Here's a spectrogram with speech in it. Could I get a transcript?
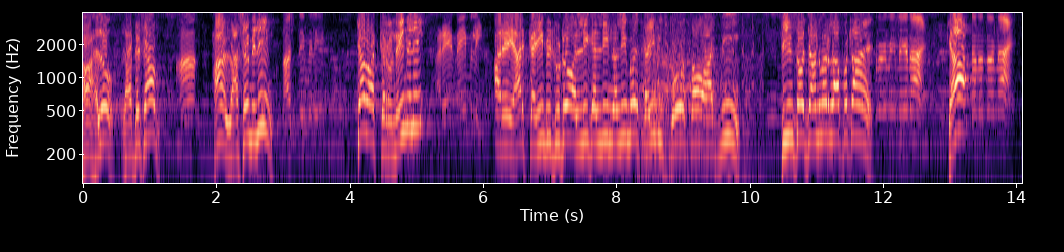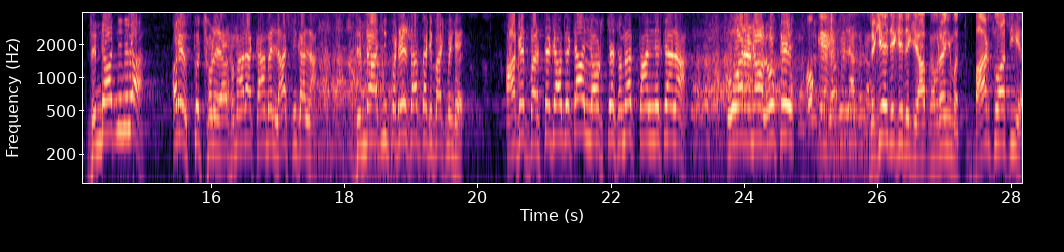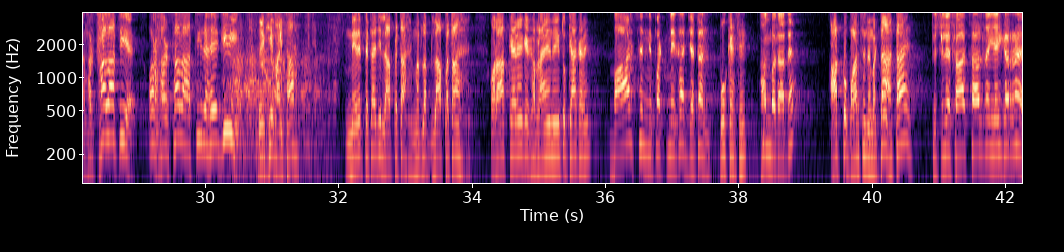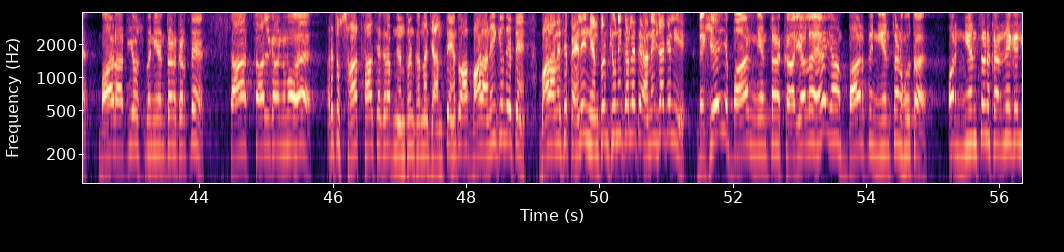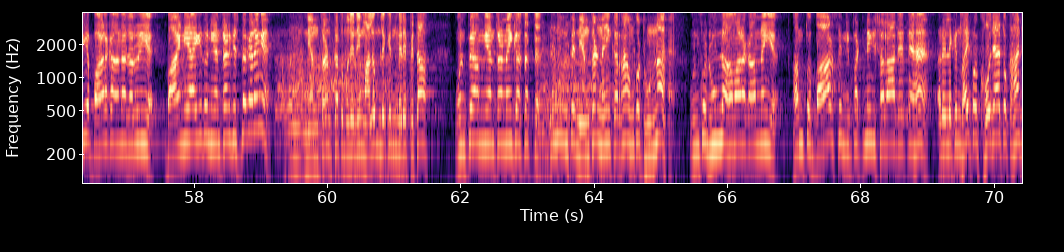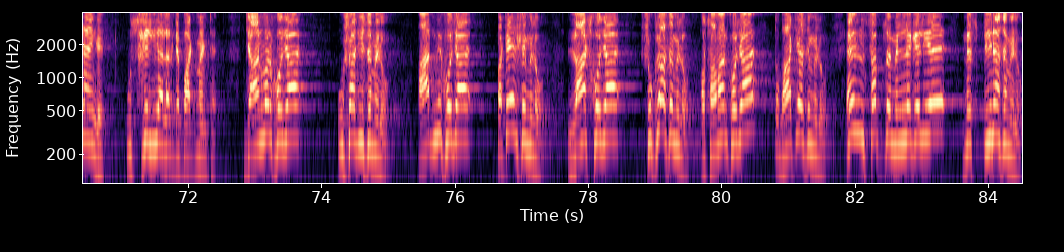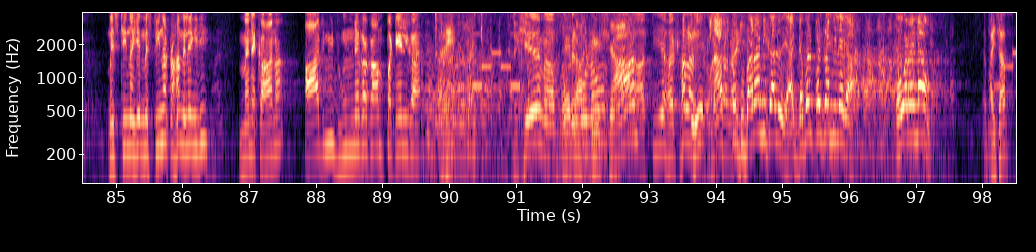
हाँ हेलो राधे श्याम। हाँ। हाँ लाशें मिली? लाश नहीं मिली। क्या बात करो नहीं मिली? अरे नहीं मिली। अरे यार कहीं भी ढूंढो अली गली नली में कहीं भी 200 आदमी 300 जानवर लापता है। क्या? ज़िंदा आदमी मिला? अरे उसको छोड़ो यार हमारा काम है लाश निकालना। ज़िंदा आदमी पटेल साहब का डिपार्टमेंट है। आगे बढ़ते जाओ बेटा लौटते समय पान लेते आना। Over and all okay? Okay. देखिए देखिए देखिए आप घबराइए मत। बाढ़ तो आती है हर साल आती है और हर साल आती रहेगी। देखिए भाई साहब मेरे पिताजी लापता हैं मतलब लापता हैं और आप कह रहे हैं कि घबराएँ नहीं तो क्या करें? बाढ़ से निपटने का जतन। वो कैसे? हम बताते हैं। आपको बाढ़ से निपटना आता है? पिछले सात साल से यही कर रहे हैं। बाढ़ आती है उस पर नियंत्रण करते हैं। सात साल का अनुभव है। अरे तो सात साल से अगर आप नियंत्रण करना जानते हैं तो आप बाढ़ आने क्यों देते हैं? बाढ़ आने से पहले नियंत्रण क्यों नहीं कर लेते हमेशा के लिए? देखिए ये बाढ़ नियंत्रण कार्यालय है यहाँ बाढ़ पे नियंत्रण होता है। और नियंत्रण करने के लिए बाढ़ का आना ज़रूरी है। बाढ़ नहीं आएगी तो नियंत्रण किस पे करेंगे? नियंत्रण का तो मुझे नहीं मालूम लेकिन मेरे पिता उन पे हम नियंत्रण नहीं कर सकते। नहीं नहीं उन पे नियंत्रण नहीं करना है उनको ढूंढना है। उनको ढूंढना हमारा काम नहीं है। हम तो बाढ़ से निपटने की सलाह देते हैं। अरे लेकिन भाई कोई खो जाए तो कहाँ जाएँगे? उसके लिए अलग डिपार्टमेंट है। जानवर खो जाए उषा जी से मिलो आदमी खो जाए पटेल से मिलो लाश खो जाए शुक्ला से मिलो और सामान खो जाए तो भाटिया से मिलो। इन सबसे मिलने के लिए मिस टीना से मिलो। मिस टीना ये मिस टीना कहाँ मिलेंगी जी? मैंने कहा ना आदमी ढूँढने का काम पटेल का है। अरे। देखिए मैं आपको फिर बोल रहा हूँ श्याम। आती है हर साल एक लाश को दोबारा निकालो यार डबल पैसा मिलेगा। ओवर एंड आउट भाई साहब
